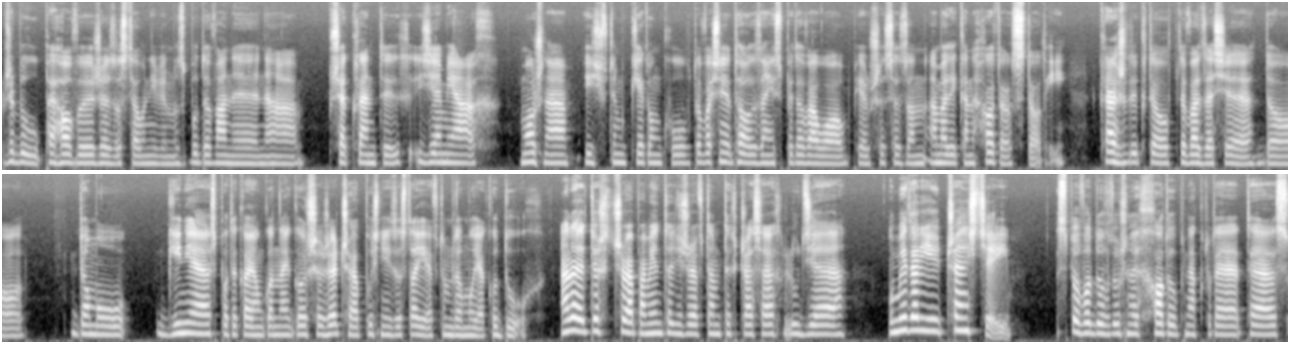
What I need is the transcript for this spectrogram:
że był pechowy, że został, nie wiem, zbudowany na przeklętych ziemiach. Można iść w tym kierunku. To właśnie to zainspirowało pierwszy sezon American Horror Story. Każdy, kto wprowadza się do domu, ginie, spotykają go najgorsze rzeczy, a później zostaje w tym domu jako duch. Ale też trzeba pamiętać, że w tamtych czasach ludzie umierali częściej z powodów różnych chorób, na które teraz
